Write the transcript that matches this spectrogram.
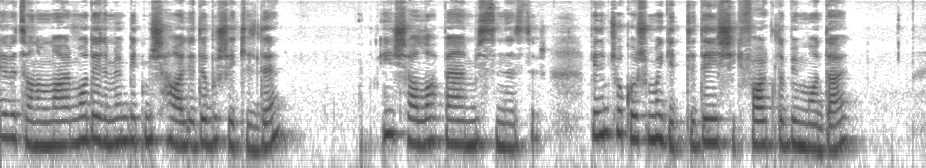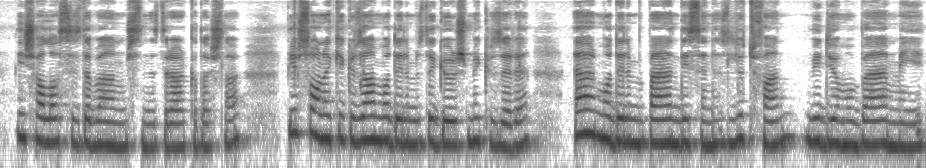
Evet hanımlar modelimin bitmiş hali de bu şekilde. İnşallah beğenmişsinizdir. Benim çok hoşuma gitti. Değişik, farklı bir model. İnşallah siz de beğenmişsinizdir arkadaşlar. Bir sonraki güzel modelimizde görüşmek üzere. Eğer modelimi beğendiyseniz lütfen videomu beğenmeyi,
